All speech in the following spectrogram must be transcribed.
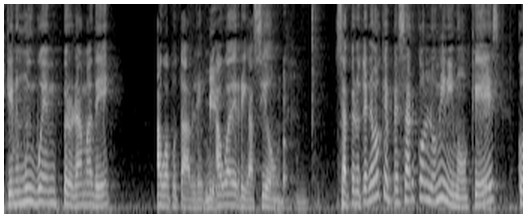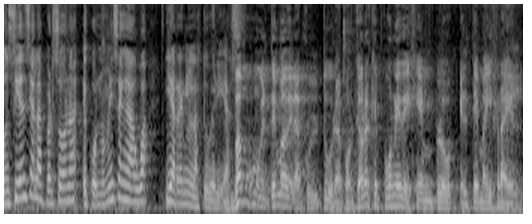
tienen muy buen programa de agua potable, agua de irrigación. O sea, pero tenemos que empezar con lo mínimo, que es conciencia a las personas, economicen agua y arreglen las tuberías. Vamos con el tema de la cultura, porque ahora que pone de ejemplo el tema Israel,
